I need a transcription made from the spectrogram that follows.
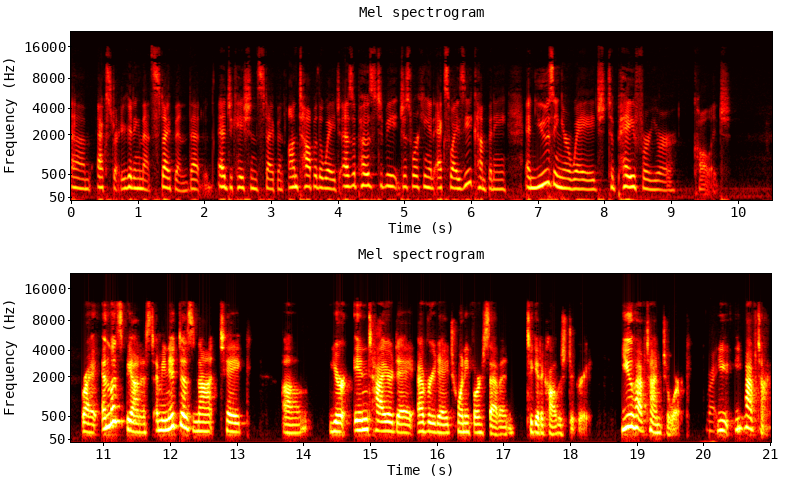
um, extra. You're getting that stipend, that education stipend on top of the wage, as opposed to be just working at XYZ company and using your wage to pay for your college. Right. And let's be honest. I mean, it does not take um, your entire day, every day, 24 7 to get a college degree. You have time to work. Right. You, you have time.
